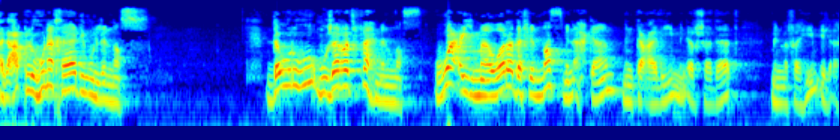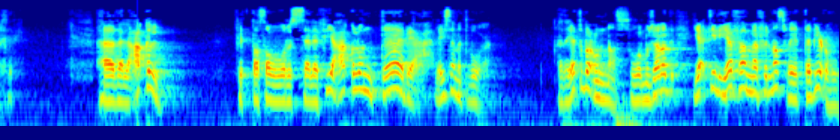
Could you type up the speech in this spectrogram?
العقل هنا خادم للنص. دوره مجرد فهم النص. وعي ما ورد في النص من أحكام من تعاليم من إرشادات من مفاهيم إلى آخره. هذا العقل في التصور السلفي عقل تابع ليس متبوع. هذا يتبع النص هو مجرد يأتي ليفهم ما في النص فيتبعه.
